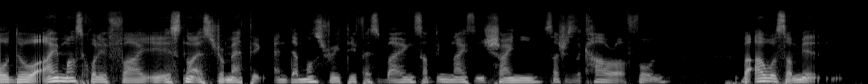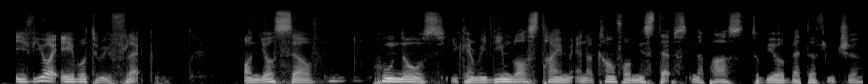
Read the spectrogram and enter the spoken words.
Although I must qualify it is not as dramatic and demonstrative as buying something nice and shiny, such as a car or a phone. But I would submit, if you are able to reflect on yourself, who knows, you can redeem lost time and account for missteps in the past to build a better future.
